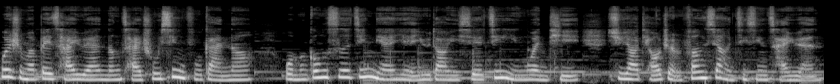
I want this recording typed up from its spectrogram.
为什么被裁员能裁出幸福感呢？我们公司今年也遇到一些经营问题，需要调整方向进行裁员，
